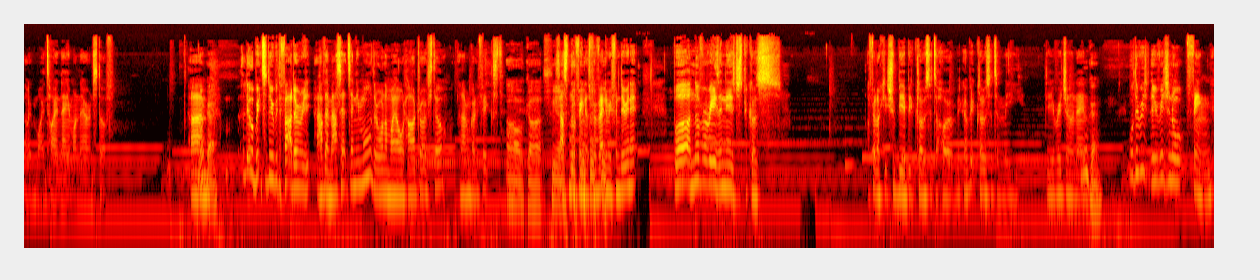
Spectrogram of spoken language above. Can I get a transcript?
like my entire name on there and stuff. Um, okay. A little bit to do with the fact I don't really have them assets anymore. They're all on my old hard drive still, I haven't got it fixed. Oh god. So Yeah. that's nothing that's preventing me from doing it. But another reason is just because I feel like it should be a bit closer to home, a bit closer to me, the original name. Okay. Well, the, the original thing,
